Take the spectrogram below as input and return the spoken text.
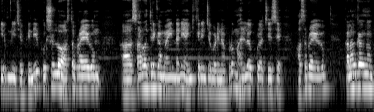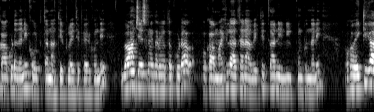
తీర్పుని చెప్పింది. పురుషుల్లో హస్తప్రయోగం సార్వత్రికమైందని అంగీకరించబడినప్పుడు మహిళలకు కూడా చేసే హస్తప్రయోగం కలంకంగా కాకూడదని కోర్టు తన తీర్పులో అయితే పేర్కొంది. వివాహం చేసుకున్న తర్వాత కూడా ఒక మహిళ తన వ్యక్తిత్వాన్ని నిలుపుకుంటుందని ఒక వ్యక్తిగా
